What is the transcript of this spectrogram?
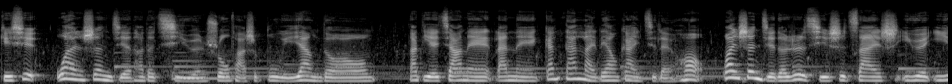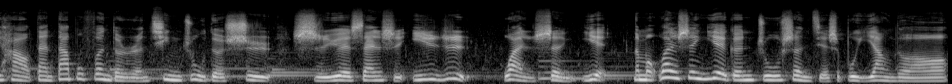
其实万圣节它的起源说法是不一样的哦。那叠加呢，咱呢简单来了解一下吼。万圣节的日期是在十一月一号，但大部分的人庆祝的是十月三十一日万圣夜。那么万圣夜跟诸圣节是不一样的哦。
